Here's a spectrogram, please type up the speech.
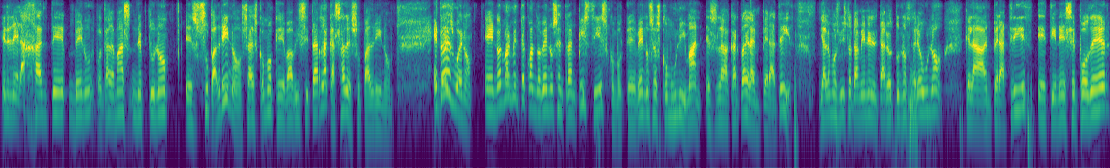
relajante. Venus, porque además Neptuno es su padrino, o sea, es como que va a visitar la casa de su padrino. Entonces, bueno, eh, normalmente cuando Venus entra en Piscis, como que Venus es como un imán, es la carta de la emperatriz. Ya lo hemos visto también en el Tarot 101, que la emperatriz eh, tiene ese poder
